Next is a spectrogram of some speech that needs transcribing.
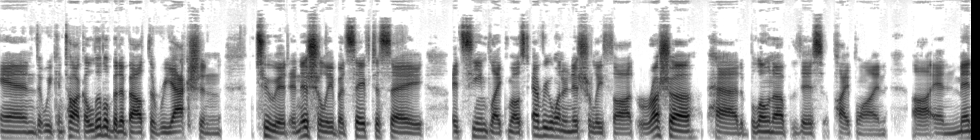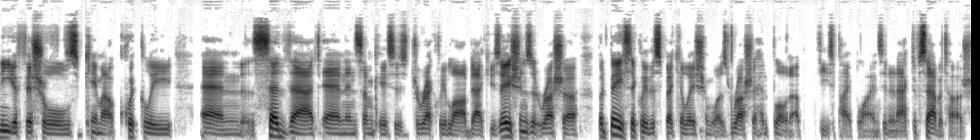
And we can talk a little bit about the reaction to it initially, but safe to say, it seemed like most everyone initially thought Russia had blown up this pipeline, uh, and many officials came out quickly and said that, and in some cases directly lobbed accusations at Russia. But basically, the speculation was Russia had blown up these pipelines in an act of sabotage.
